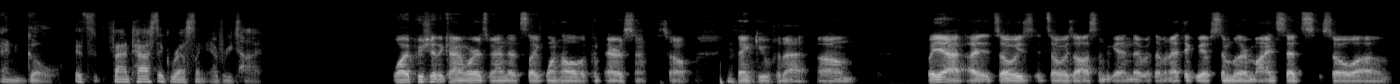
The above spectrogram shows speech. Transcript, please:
and go. It's fantastic wrestling every time. Well, I appreciate the kind words, man. That's like one hell of a comparison. So hmm. thank you for that. Um, but yeah, I, it's always it's always awesome to get in there with them, and I think we have similar mindsets. So um,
